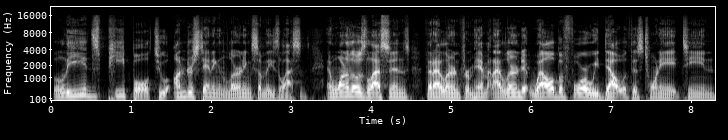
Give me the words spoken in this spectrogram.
leads people to understanding and learning some of these lessons. And one of those lessons that I learned from him, and I learned it well before we dealt with this 2018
